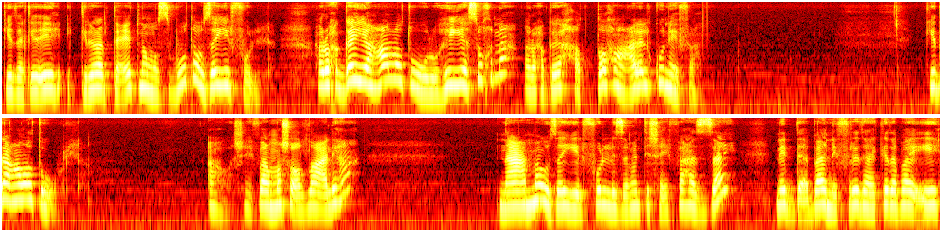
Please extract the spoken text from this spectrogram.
كده كده إيه الكريمة بتاعتنا مظبوطة وزي الفل. هروح جاية على طول وهي سخنة أروح جاية حطاها على الكنافة. كده على طول. أهو شايفاها ما شاء الله عليها؟ ناعمة وزي الفل زي ما أنت شايفاها إزاي. نبدأ بقى نفردها كده بقى إيه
